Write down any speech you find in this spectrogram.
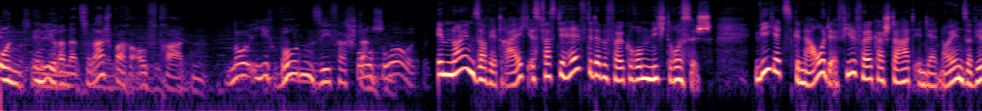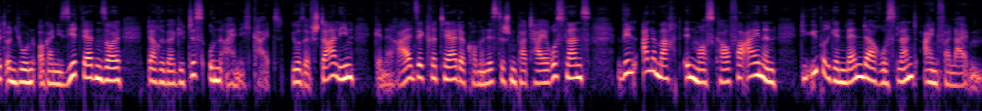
Und in ihrer Nationalsprache auftraten wurden sie verstanden. Im neuen Sowjetreich ist fast die Hälfte der Bevölkerung nicht russisch. Wie jetzt genau der Vielvölkerstaat in der neuen Sowjetunion organisiert werden soll, darüber gibt es Uneinigkeit. Josef Stalin, Generalsekretär der Kommunistischen Partei Russlands, will alle Macht in Moskau vereinen, die übrigen Länder Russland einverleiben.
